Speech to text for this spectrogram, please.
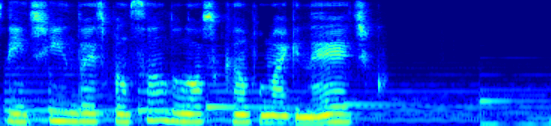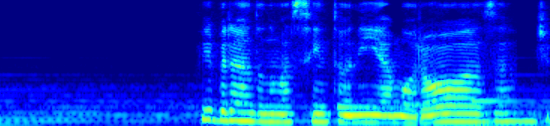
Sentindo a expansão do nosso campo magnético, vibrando numa sintonia amorosa, de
